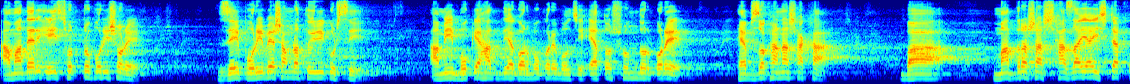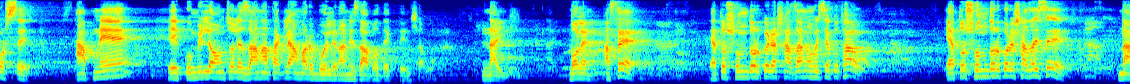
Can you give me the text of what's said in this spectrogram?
আমাদের এই ছোট্ট পরিসরে যে পরিবেশ আমরা তৈরি করছি, আমি বকে হাত দিয়ে গর্ব করে বলছি, এত সুন্দর করে হেফজখানা শাখা বা মাদ্রাসা সাজাইয়া স্টার্ট করছে। আপনি এই কুমিল্লা অঞ্চলে জানা থাকলে আমার বললেন আমি যাব দেখতে ইনশাল্লাহ। নাই। বলেন, আছে? এত সুন্দর করে সাজানো হয়েছে কোথাও? এত সুন্দর করে সাজাইছে? না,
